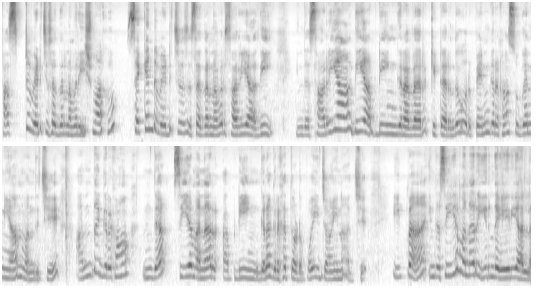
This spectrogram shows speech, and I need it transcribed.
ஃபஸ்ட்டு வெடித்து செதறினவர் இஷ்மாகு செகண்டு வெடித்து செதறினவர் சரியாதி. இந்த சரியாதி அப்படிங்கிறவர் கிட்ட இருந்து ஒரு பெண் கிரகம் சுகன்யான்னு வந்துச்சு. அந்த கிரகம் இந்த சியமனர் அப்படிங்கிற கிரகத்தோட போய் ஜாயின் ஆச்சு. இப்போ இந்த சியவனர் இருந்த ஏரியாவில்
